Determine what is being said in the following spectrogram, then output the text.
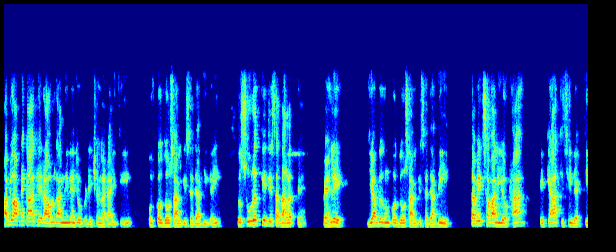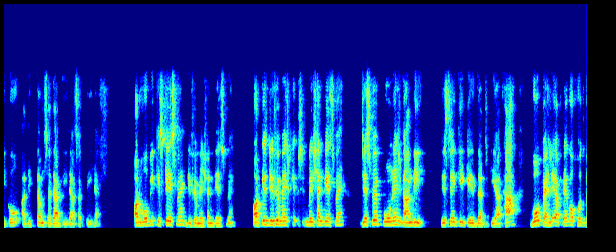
अब जो आपने कहा कि राहुल गांधी ने जो पिटिशन लगाई थी, उसको दो साल की सजा दी गई। तो सूरत की जिस अदालत में पहले जब उनको दो साल की सजा दी, तब एक सवाल ये उठा कि क्या किसी व्यक्ति को अधिकतम सजा दी जा सकती है? और वो भी किस केस में? डिफेमेशन केस में। और किस डिफेमेशन केस में? जिसमें पूर्णेश गांधी, जिसने की केस दर्ज किया था, वो पहले अपने को खुद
